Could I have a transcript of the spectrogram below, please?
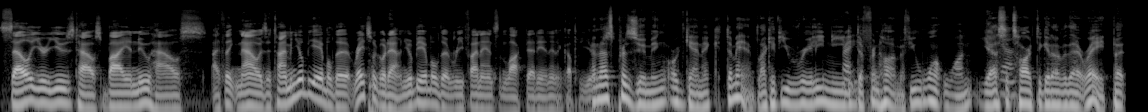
sell your used house, buy a new house. I think now is the time, and you'll be able to rates will go down. You'll be able to refinance and lock that in in a couple of years. And that's presuming organic demand. Like if you really need a different home, if you want one, yes, Yeah. it's hard to get over that rate, but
